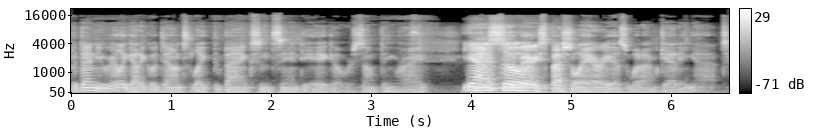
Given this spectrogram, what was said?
but then you really got to go down to like the banks in San Diego or something, right? I Yeah. mean, this so is a very special area, is what I'm getting at.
